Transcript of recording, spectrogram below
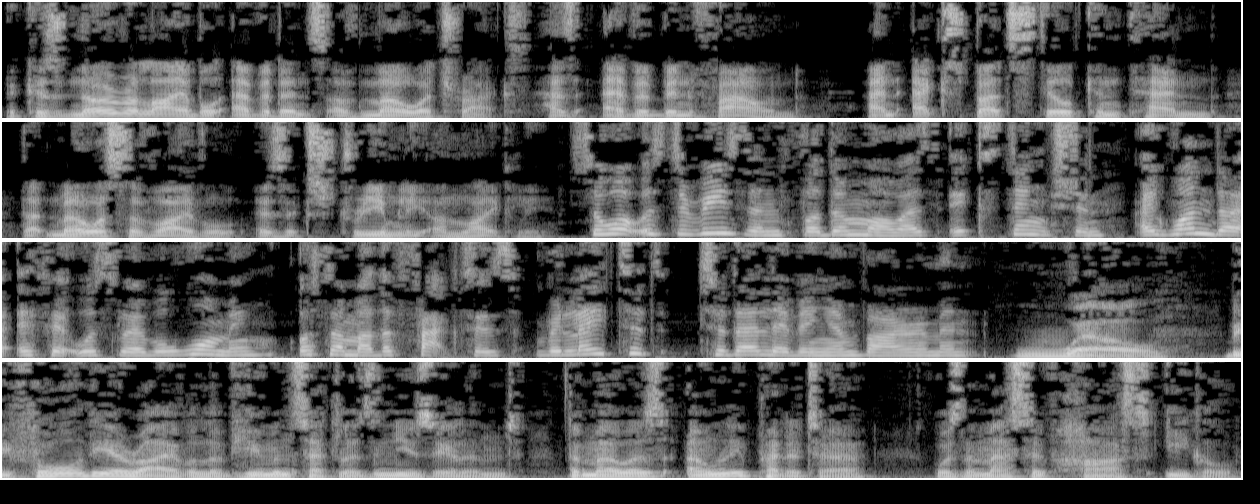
because no reliable evidence of moa tracks has ever been found and experts still contend that moa survival is extremely unlikely. So what was the reason for the moa's extinction? I wonder if it was global warming or some other factors related to their living environment. Well, before the arrival of human settlers in New Zealand, the moa's only predator was the massive Haast eagle.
